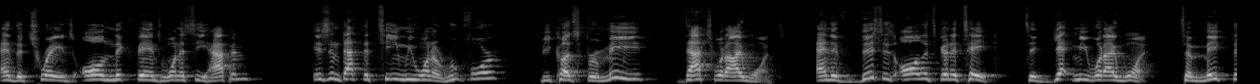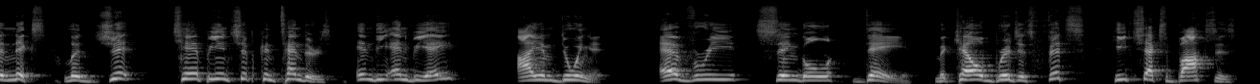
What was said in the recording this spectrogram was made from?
and the trades all Knick fans want to see happen? Isn't that the team we want to root for? Because for me, that's what I want. And if this is all it's going to take to get me what I want, to make the Knicks legit championship contenders in the NBA, I am doing it every single day. Mikal Bridges fits. He checks boxes.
